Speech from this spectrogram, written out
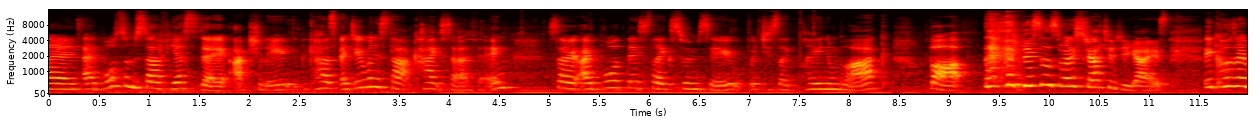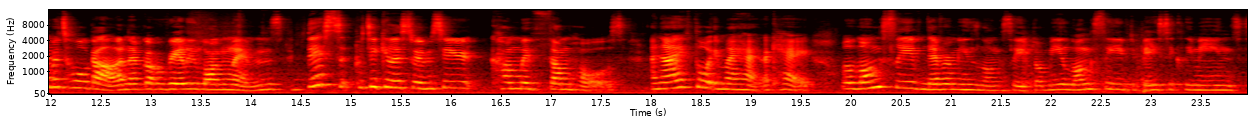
and I bought some stuff yesterday actually because I do want to start kite surfing. So I bought this like swimsuit which is like plain and black but this is my strategy guys. Because I'm a tall girl and I've got really long limbs, this particular swimsuit come with thumb holes and I thought in my head, okay, well long sleeve never means long sleeved. Or me long sleeved basically means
